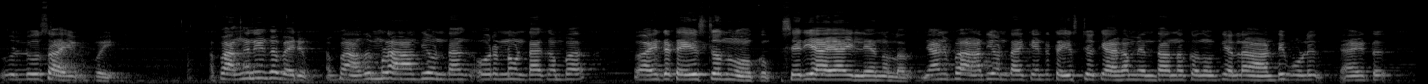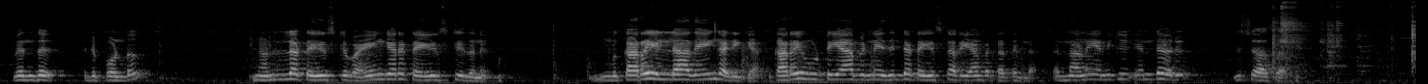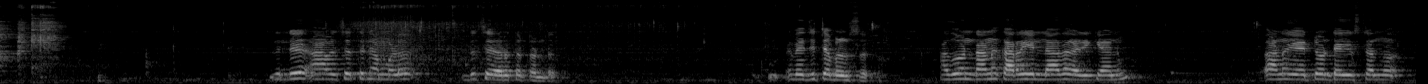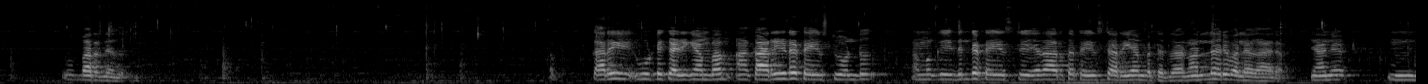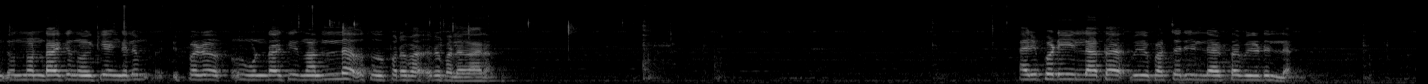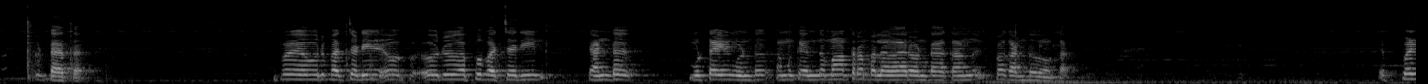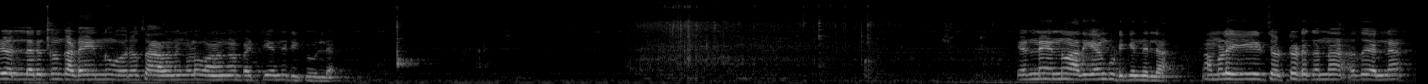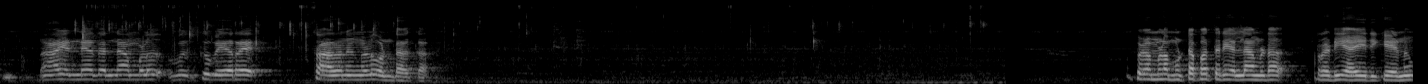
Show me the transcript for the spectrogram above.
ലൂസായി പോയി. അപ്പോൾ അങ്ങനെയൊക്കെ വരും. അപ്പോൾ അത് നമ്മൾ ആദ്യം ഉണ്ടാ ഒരെണ്ണം ഉണ്ടാക്കുമ്പോൾ അതിന്റെ ടേസ്റ്റ് ഒന്ന് നോക്കും. ശരിയായാ ഇല്ലേ എന്നുള്ളത്. ഞാനിപ്പോൾ ആദ്യം ഉണ്ടാക്കിയതിന്റെ ടേസ്റ്റൊക്കെ അകം വെന്താന്നൊക്കെ നോക്കി എല്ലാം അടിപൊളി ആയിട്ട് വെന്ത് ഇരിപ്പുണ്ട്. നല്ല ടേസ്റ്റ് ഭയങ്കര ടേസ്റ്റ് ഇതിന്. കറി ഇല്ലാതെയും കഴിക്കാം. കറി കൂട്ടിയാൽ പിന്നെ ഇതിന്റെ ടേസ്റ്റ് അറിയാൻ പറ്റത്തില്ല. എന്നാണ് എനിക്ക് എന്റെ ഒരു വിശ്വാസം. ഇതിന്റെ ആവശ്യത്തിന് നമ്മൾ ഇത് ചേർത്തിട്ടുണ്ട്. വെജിറ്റബിൾസ്. അതുകൊണ്ടാണ് കറി ഇല്ലാതെ കഴിക്കാനും ആണ് ഏറ്റവും ടേസ്റ്റ് എന്ന് പറഞ്ഞത്. കറി കൂട്ടി കഴിക്കുമ്പം ആ കറിയുടെ ടേസ്റ്റ് കൊണ്ട് നമുക്ക് ഇതിന്റെ ടേസ്റ്റ് യഥാർത്ഥ ടേസ്റ്റ് അറിയാൻ പറ്റത്തില്ല. നല്ലൊരു പലഹാരം. ഞാൻ ഒന്നുണ്ടാക്കി നോക്കിയെങ്കിലും ഇപ്പോഴും ഉണ്ടാക്കി നല്ല സൂപ്പർ ഒരു പലഹാരം. അരിപ്പൊടി ഇല്ലാത്ത പച്ചരി ഇല്ലാത്ത വീടില്ല. കിട്ടാത്ത. ഇപ്പോൾ ഒരു പച്ചടി ഒരു കപ്പ് പച്ചരിയും രണ്ട് മുട്ടയും കൊണ്ട് നമുക്ക് എന്തുമാത്രം പലഹാരം ഉണ്ടാക്കാമെന്ന് ഇപ്പോൾ കണ്ടു നോക്കാം. എപ്പോഴും എല്ലാവർക്കും കടയിൽ നിന്ന് ഓരോ സാധനങ്ങൾ വാങ്ങാൻ പറ്റിയെന്നിരിക്കില്ല എണ്ണയൊന്നും അധികം കുടിക്കുന്നില്ല. നമ്മൾ ഈ ചൊട്ടെടുക്കുന്ന അത് തന്നെ ആ എണ്ണയെ തന്നെ നമ്മൾ വേറെ സാധനങ്ങളും ഉണ്ടാക്കാം. ഇപ്പോൾ നമ്മളെ മുട്ടപ്പത്തിരി എല്ലാം ഇവിടെ റെഡി ആയിരിക്കുകയാണ്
